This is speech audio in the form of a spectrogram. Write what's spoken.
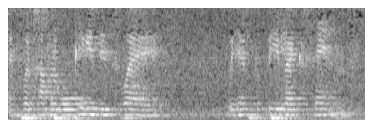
And for example, walking in this way, we have to be like sense.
